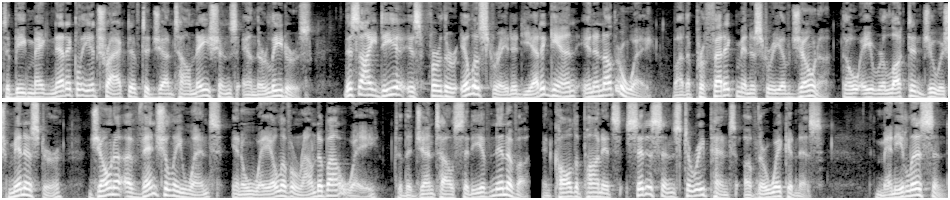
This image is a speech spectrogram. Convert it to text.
to be magnetically attractive to Gentile nations and their leaders. This idea is further illustrated yet again in another way by the prophetic ministry of Jonah. Though a reluctant Jewish minister, Jonah eventually went, in a whale of a roundabout way, to the Gentile city of Nineveh and called upon its citizens to repent of their wickedness. Many listened,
